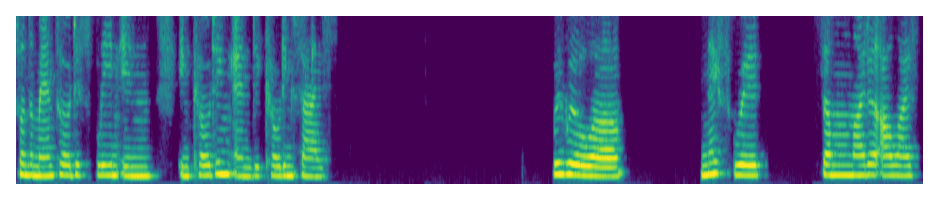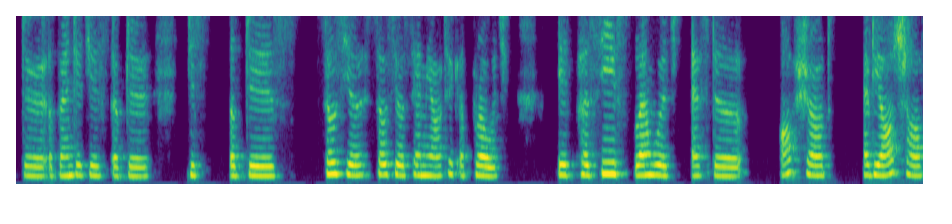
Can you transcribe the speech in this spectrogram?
fundamental discipline in encoding and decoding science. We will uh, next with some Nida outlines the advantages of the this of this socio socio-semiotic approach. It perceives language as the offshoot, at the offshoot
